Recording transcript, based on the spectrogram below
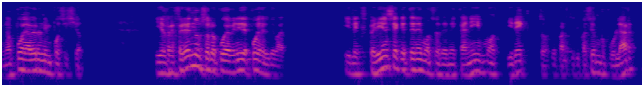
No puede haber una imposición. Y el referéndum solo puede venir después del debate. Y la experiencia que tenemos sobre mecanismos directos de participación popular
